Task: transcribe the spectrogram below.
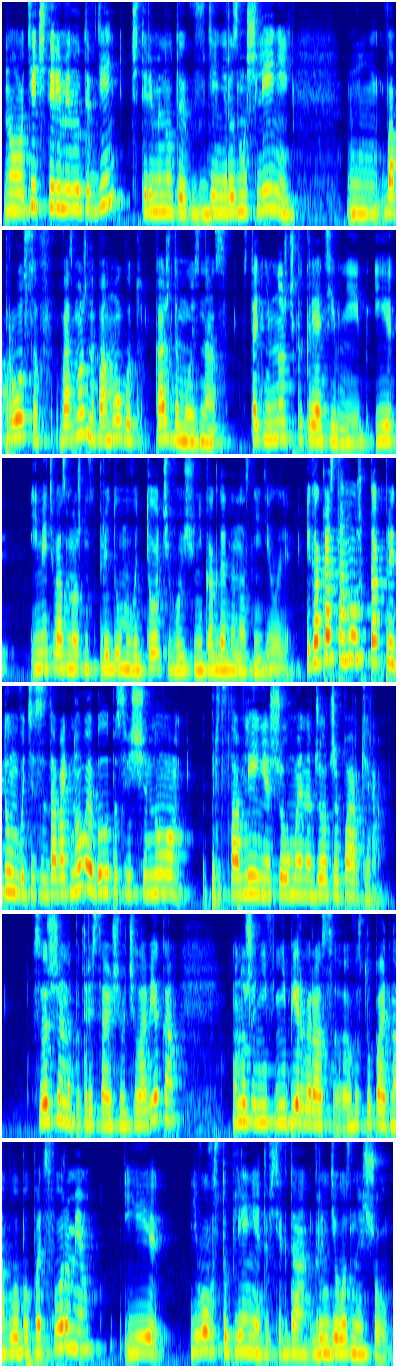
но те 4 минуты в день, 4 минуты в день размышлений, вопросов, возможно, помогут каждому из нас стать немножечко креативнее и иметь возможность придумывать то, чего еще никогда до нас не делали. И как раз тому, как придумывать и создавать новое, было посвящено представление шоумена Джорджа Паркера. Совершенно потрясающего человека. Он уже не, не первый раз э, выступает на Global Pets форуме, и его выступление это всегда грандиозное шоу.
